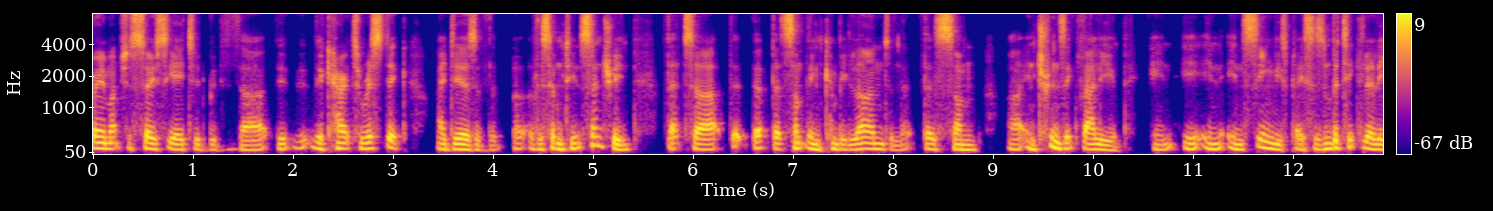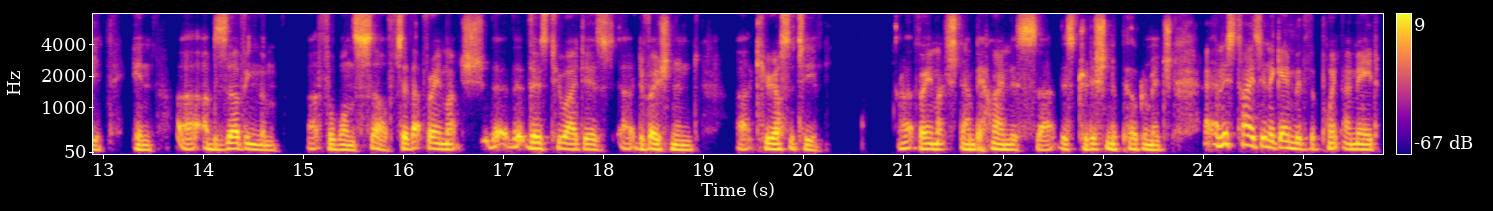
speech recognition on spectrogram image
very much associated with uh, the, the, characteristic ideas of the of the 17th century that, uh, that, that that something can be learned and that there's some uh, intrinsic value in in in seeing these places and particularly in uh, observing them uh, for oneself. So that very much th- th- those two ideas, devotion and curiosity, uh, very much stand behind this uh, this tradition of pilgrimage. And this ties in again with the point I made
